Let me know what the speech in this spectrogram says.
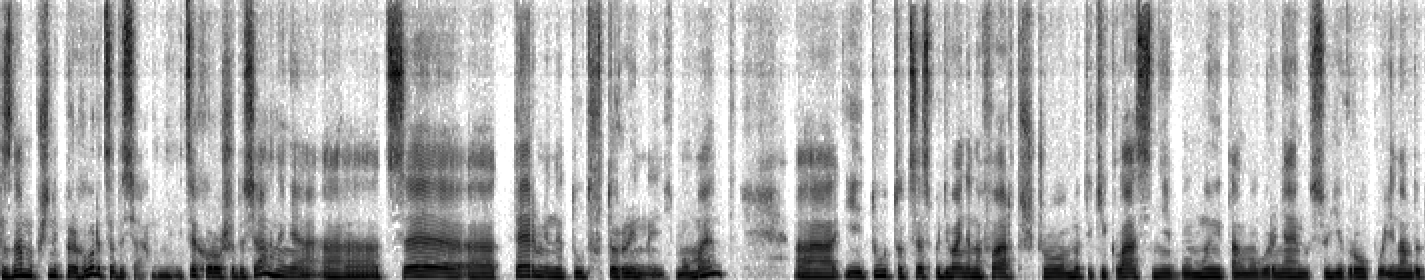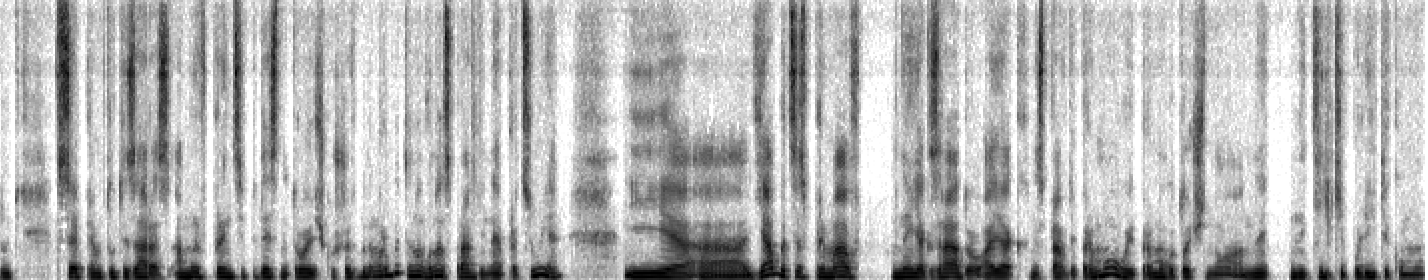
з нами почнуть переговори, це досягнення, і це хороше досягнення. Це терміни тут вторинний момент. А, І тут це сподівання на фарт, що ми такі класні, бо ми там обороняємо всю Європу і нам дадуть все прямо тут і зараз. А ми, в принципі, десь на троєчку щось будемо робити. Ну воно справді не працює. І а, я би це сприймав не як зраду, а як насправді перемогу, і перемогу точно не не тільки політикуму.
